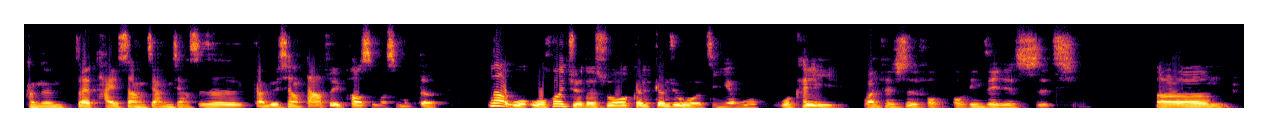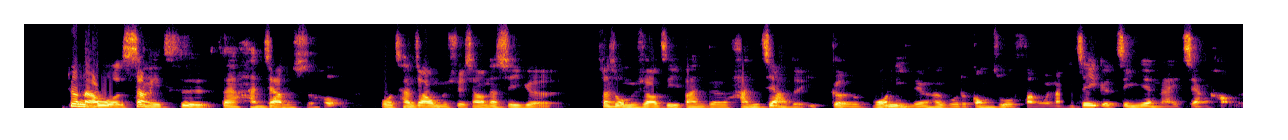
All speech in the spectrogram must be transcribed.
可能在台上讲讲，是不是感觉像打嘴炮什么什么的。那我我会觉得说，根根据我的经验，我我可以完全是否否定这件事情。呃，就拿我上一次在寒假的时候，我参加我们学校，那是一个算是我们学校自己办的寒假的一个模拟联合国的工作坊。我拿这个经验来讲好了，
